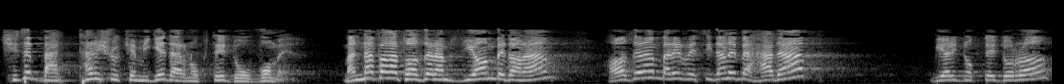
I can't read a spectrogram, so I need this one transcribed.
چیز بدترش رو که میگه در نکته دومه. من نه فقط حاضرم زیان بدانم حاضرم برای رسیدن به هدف. بیارید نکته دو را.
